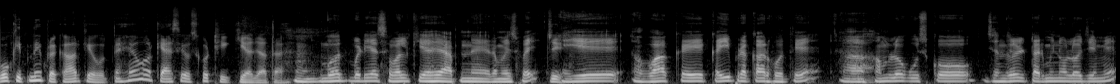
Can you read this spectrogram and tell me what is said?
वो कितने प्रकार के होते हैं और कैसे उसको ठीक किया जाता है? हम्म, बहुत बढ़िया सवाल किया है आपने रमेश भाई। जी। ये वाकई कई प्रकार होते हैं। हाँ। हम लोग उसको जनरल टर्मिनोलॉजी में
